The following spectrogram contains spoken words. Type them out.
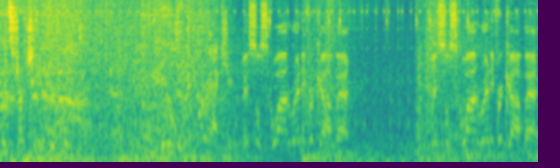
Construction complete. Building. Ready for action. Missile squad ready for combat. Missile squad ready for combat.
